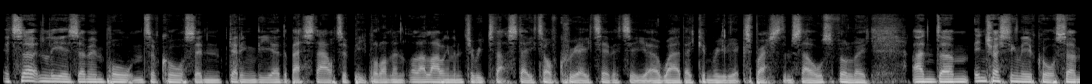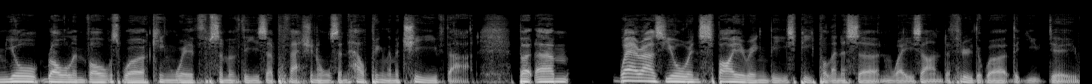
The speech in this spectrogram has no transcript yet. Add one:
It certainly is um, important, of course, in getting the uh, the best out of people and allowing them to reach that state of creativity uh, where they can really express themselves fully. And um, interestingly, of course, um, your role involves working with some of these uh, professionals and helping them achieve that. But um, whereas you're inspiring these people in a certain way, Zander, through the work that you do,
